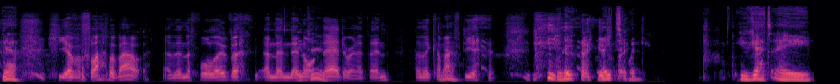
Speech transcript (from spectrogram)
Yeah, you have a flap about, and then they fall over, and then they're not do. dead or anything, and they come yeah. after you. you later, later like... you get a,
